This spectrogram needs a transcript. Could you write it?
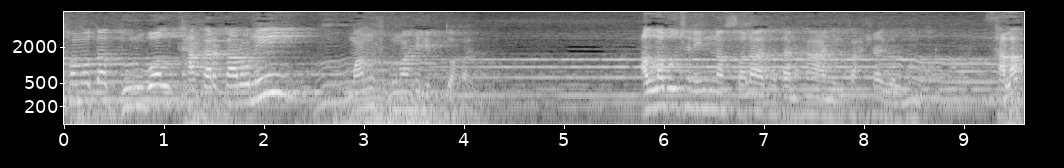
ক্ষমতা দুর্বল থাকার কারণেই মানুষ গুনাহে লিপ্ত হয়। আল্লাহ বলছেন, ইন্না সালাত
